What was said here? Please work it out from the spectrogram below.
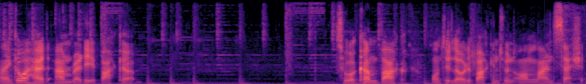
and go ahead and ready it back up. So we'll come back once we load it back into an online session.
